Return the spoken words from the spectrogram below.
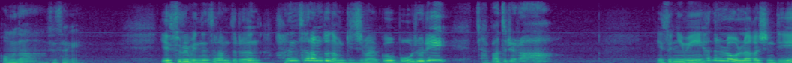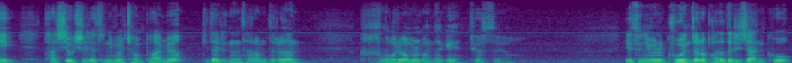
어머나 세상에. 예수를 믿는 사람들은 한 사람도 남기지 말고 모조리 잡아들여라. 예수님이 하늘로 올라가신 뒤 다시 오실 예수님을 전파하며 기다리는 사람들은 큰 어려움을 만나게 되었어요. 예수님을 구원자로 받아들이지 않고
